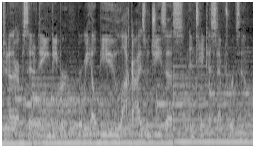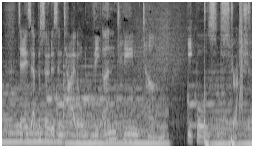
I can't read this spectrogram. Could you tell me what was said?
to another episode of Digging Deeper, where we help you lock eyes with Jesus and take a step towards Him. Today's episode is entitled The Untamed Tongue Equals Destruction.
